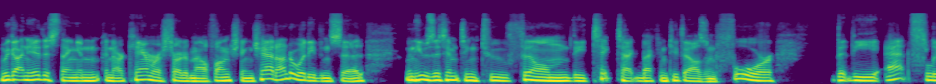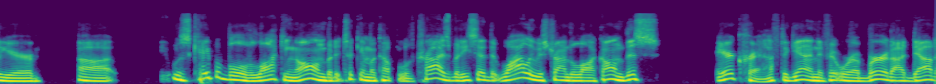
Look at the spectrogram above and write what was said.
we got near this thing and, and our camera started malfunctioning." Chad Underwood even said when he was attempting to film the Tic Tac back in 2004 that the ATFLIR uh, was capable of locking on, but it took him a couple of tries. But he said that while he was trying to lock on, this aircraft. Again, if it were a bird, I doubt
